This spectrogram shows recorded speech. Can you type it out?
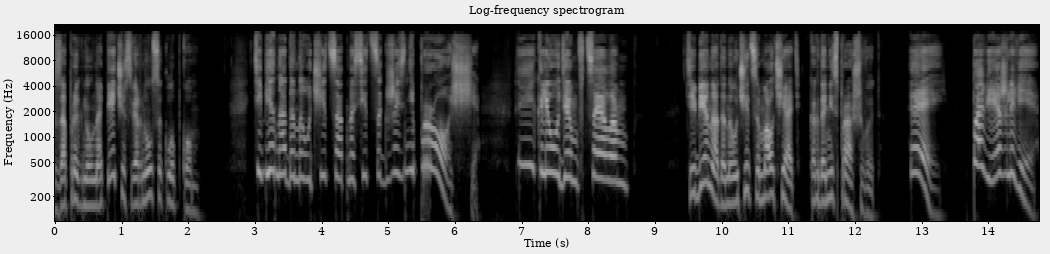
запрыгнул на печь и свернулся клубком. «Тебе надо научиться относиться к жизни проще. И к людям в целом». «Тебе надо научиться молчать, когда не спрашивают». «Эй, повежливее.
